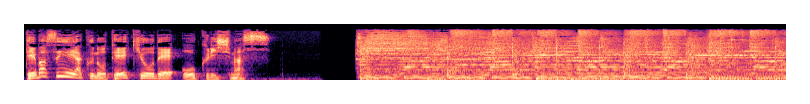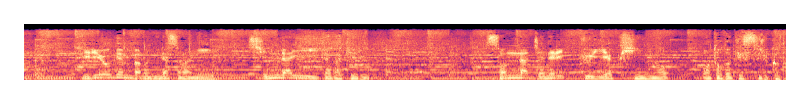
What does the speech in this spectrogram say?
手羽製薬の提供でお送りします。医療現場の皆様に信頼いただけるそんなジェネリック医薬品をお届けすること。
